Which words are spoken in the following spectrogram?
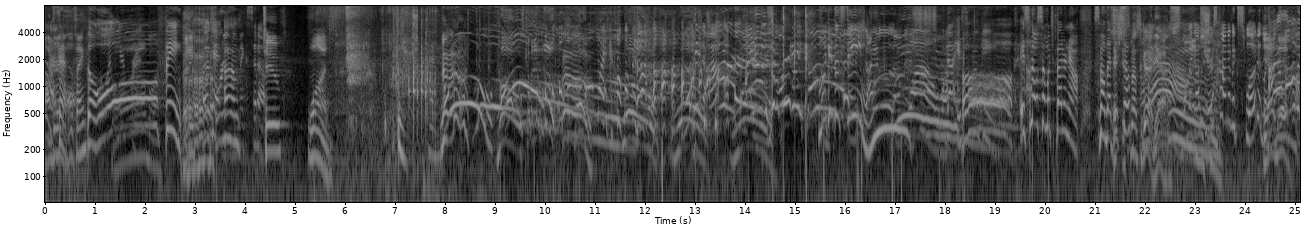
Andrea, the whole thing? The whole thing. Ready? Okay. Three, um, mix it up. two, one. No. Whoa, it's coming in. Whoa. My God. Whoa. Whoa. Look at her. I know, It smells so much better now. Smell that dish it, soap? It smells good, yeah. Oh my oh gosh, yours kind of exploded. Like Yeah, I love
